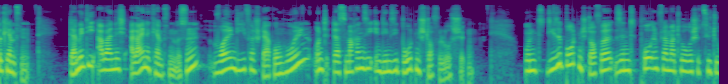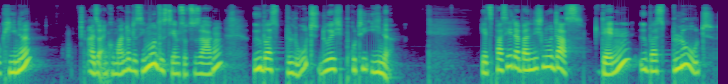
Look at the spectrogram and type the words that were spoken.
bekämpfen. Damit die aber nicht alleine kämpfen müssen, wollen die Verstärkung holen und das machen sie, indem sie Botenstoffe losschicken. Und diese Botenstoffe sind proinflammatorische Zytokine, also ein Kommando des Immunsystems sozusagen, übers Blut durch Proteine. Jetzt passiert aber nicht nur das, denn übers Blut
